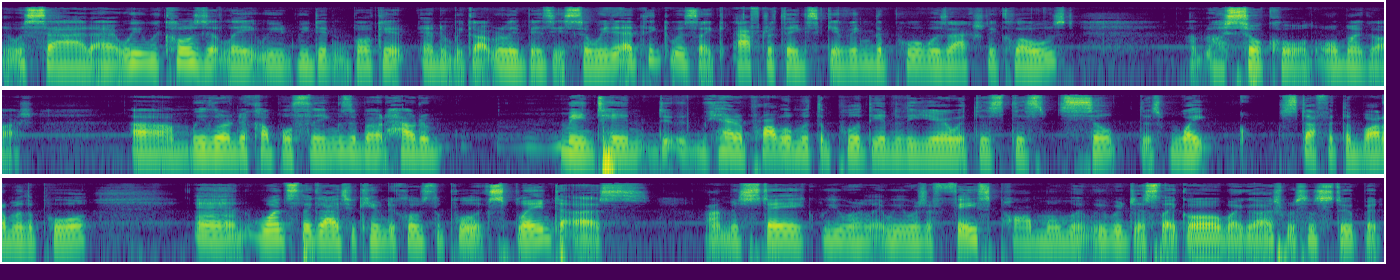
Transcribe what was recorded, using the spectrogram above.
It was sad. I, we we closed it late. We we didn't book it, and we got really busy. So we I think it was like after Thanksgiving, the pool was actually closed. Um, it was so cold. Oh my gosh. Um, we learned a couple things about how to maintain. We had a problem with the pool at the end of the year with this this silt, this white stuff at the bottom of the pool. And once the guys who came to close the pool explained to us our mistake, we were like, we was a face palm moment. We were just like, oh my gosh, we're so stupid.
